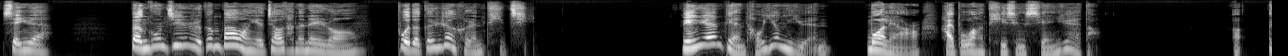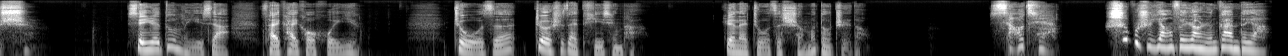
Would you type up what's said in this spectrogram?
弦月，本宫今日跟八王爷交谈的内容，不得跟任何人提起。”凌渊点头应允，末了还不忘提醒弦月道：“呃，是。”弦月顿了一下，才开口回应：“主子这是在提醒他，原来主子什么都知道。”小姐，是不是央妃让人干的呀？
